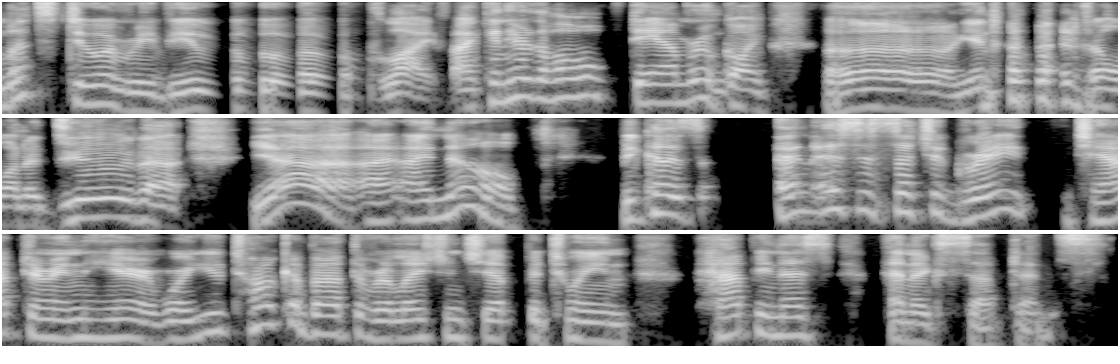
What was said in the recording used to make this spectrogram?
let's do a review of life. I can hear the whole damn room going, oh, you know, I don't want to do that. Yeah, I, I know. Because and this is such a great chapter in here where you talk about the relationship between happiness and acceptance.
